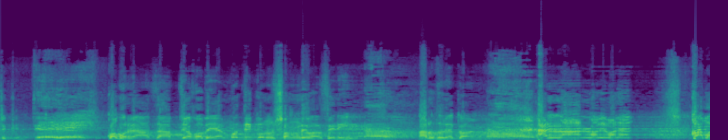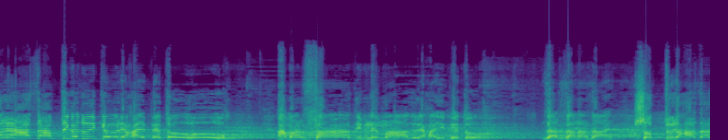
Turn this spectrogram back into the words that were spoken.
ঠিক কবরের আজাব যে হবে এর মধ্যে কোনো সন্দেহ আসেনি। আরও ধরে কন। আল্লাহ নবী বলেন কবরের আজাব থেকে যদি কেউ রেহাই পেত আমার সাদ ইবনে মাহাজ রেহাই পেত। যার জানা যায় সত্তর হাজার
